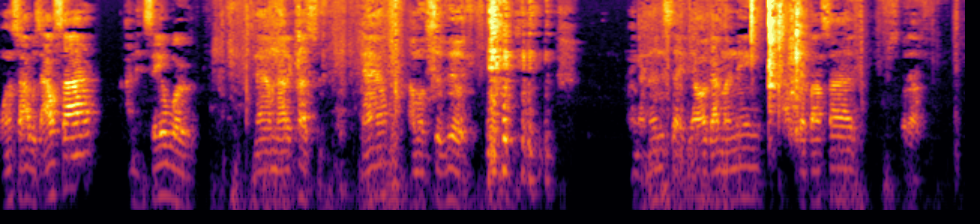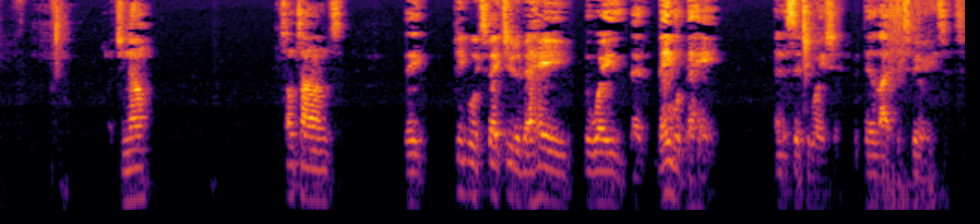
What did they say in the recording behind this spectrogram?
Once I was outside, I didn't say a word. Now I'm not a customer. Now I'm a civilian. I got nothing to say. Y'all got my name. Step outside. Whatever. But you know, sometimes they people expect you to behave the way that they would behave in the situation with their life experiences.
